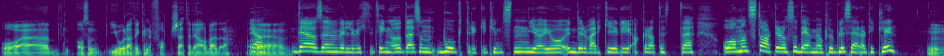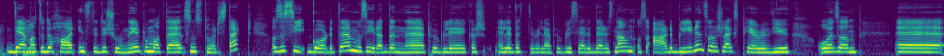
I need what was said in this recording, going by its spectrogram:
og, eh, og som gjorde at de kunne fortsette det arbeidet. Ja, det, det er også en veldig viktig ting. Og det er sånn, Boktrykkerkunsten gjør jo underverker i akkurat dette. Og man starter også det med å publisere artikler. mm, Det med at du har institusjoner på en måte som står sterkt, og så si, går du til dem og sier at dette vil jeg publisere i deres navn, og så det, blir det en sånn slags peer review og en sånn eh,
